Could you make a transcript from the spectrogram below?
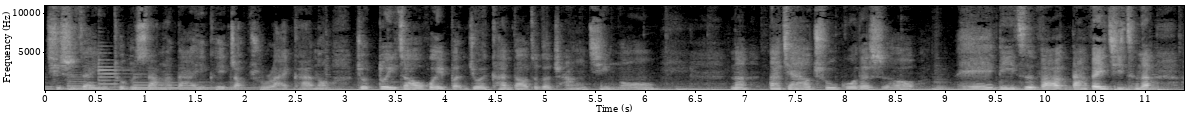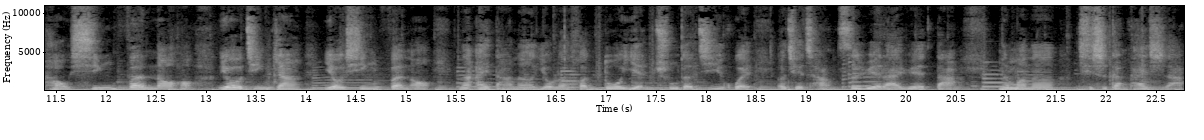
其实，在 YouTube 上啊，大家也可以找出来看哦，就对照绘本就会看到这个场景哦。那大家要出国的时候，哎，第一次发搭飞机，真的好兴奋哦，又紧张又兴奋哦。那艾达呢，有了很多演出的机会，而且场次越来越大。那么呢，其实刚开始啊，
